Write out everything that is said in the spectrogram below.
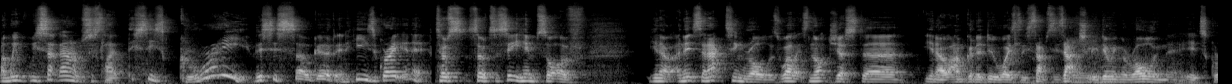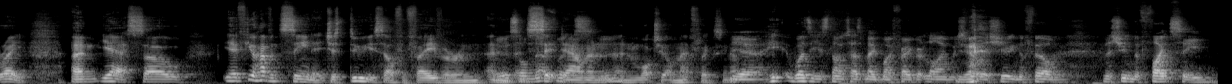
And we, we sat down and it was just like, this is great. This is so good. And he's great in it. So, so to see him sort of, you know, and it's an acting role as well. It's not just, uh, you know, I'm going to do Wesley Snipes. He's actually doing a role in it. It's great. And yeah, so yeah, if you haven't seen it, just do yourself a favor and, and, Yeah, and sit Netflix, down and, yeah. and watch it on Netflix. You know, Yeah, he, Wesley Snipes has made my favourite line, which is Yeah. when they're shooting the film and they're shooting the fight scene.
